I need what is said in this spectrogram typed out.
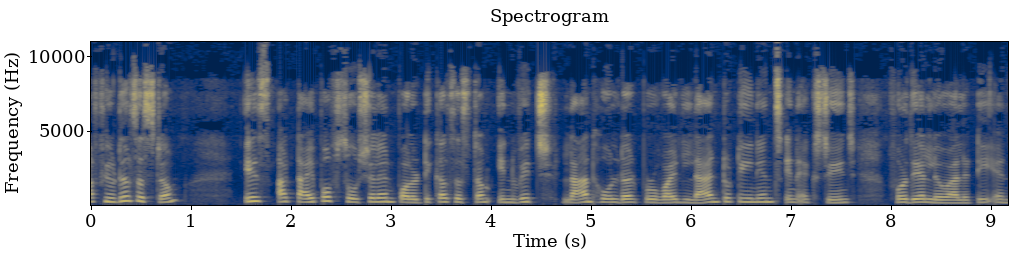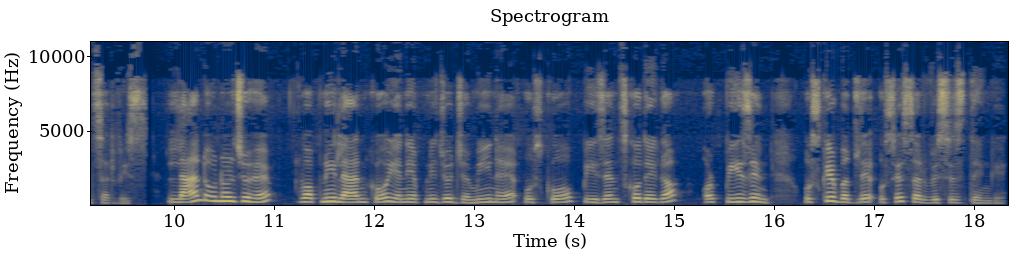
A feudal system is a type of social and political system in which landholder provide land to tenants in exchange for their loyalty and service. Land owner जो है, वो अपनी लैंड को, यानी अपनी जो ज़मीन है, उसको पीजेंट्स को देगा और पीजेंट उसके बदले उसे सर्विसेज़ देंगे।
